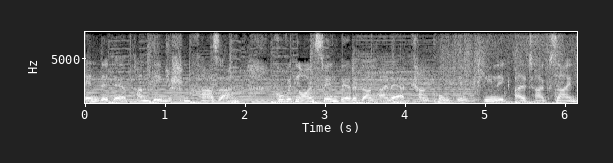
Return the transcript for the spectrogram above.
Ende der pandemischen Phase an. Covid-19 werde dann eine Erkrankung im Klinikalltag sein.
